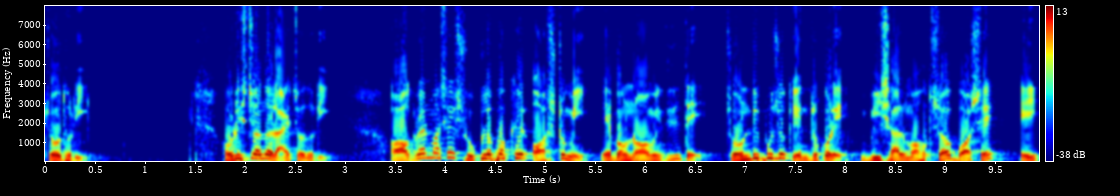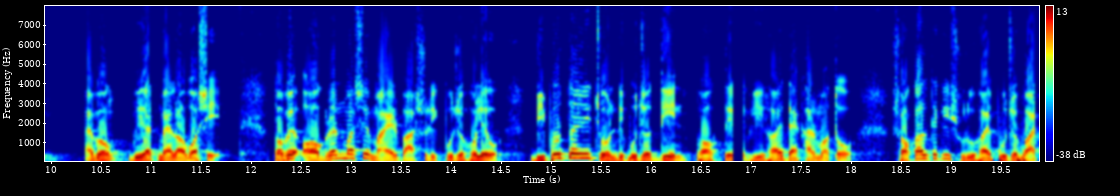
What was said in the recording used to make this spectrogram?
চৌধুরী। হরিশচন্দ্র রায়চৌধুরী, অগ্রাণ মাসের শুক্লপক্ষের অষ্টমী এবং নবমী তিথিতে চণ্ডী পুজো কেন্দ্র করে বিশাল মহোৎসব বসে এই এবং বিরাট মেলাও বসে। তবে অগ্রাণ মাসে মায়ের বাৎসরিক পুজো হলেও বিপত্তারিণী চণ্ডী পুজোর দিন ভক্তের ভিড় হয় দেখার মতো। সকাল থেকেই শুরু হয় পুজো পাঠ।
